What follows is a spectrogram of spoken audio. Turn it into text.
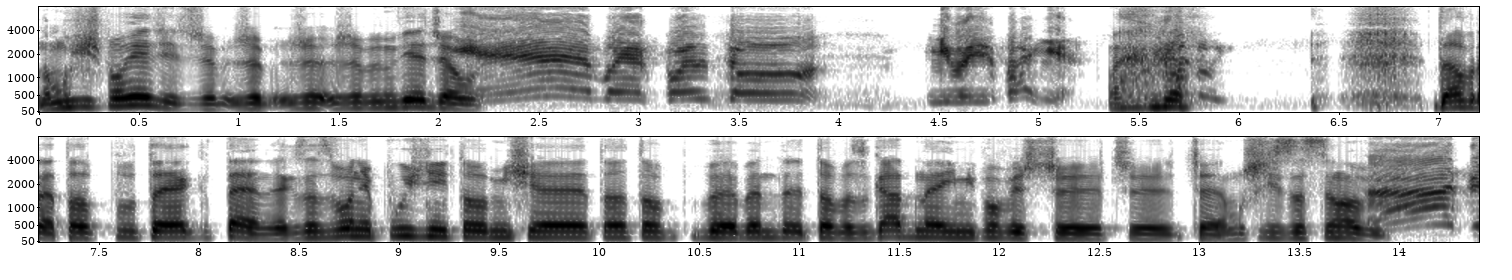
No musisz powiedzieć, żeby, żeby, żeby, żebym wiedział. Nie, bo jak powiem, to nie będzie fajnie. No. Dobra, to, to jak ten, jak zadzwonię później, to mi się, to, to będę, to zgadnę i mi powiesz, czy, czy, czy, muszę się zastanowić. A, ty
